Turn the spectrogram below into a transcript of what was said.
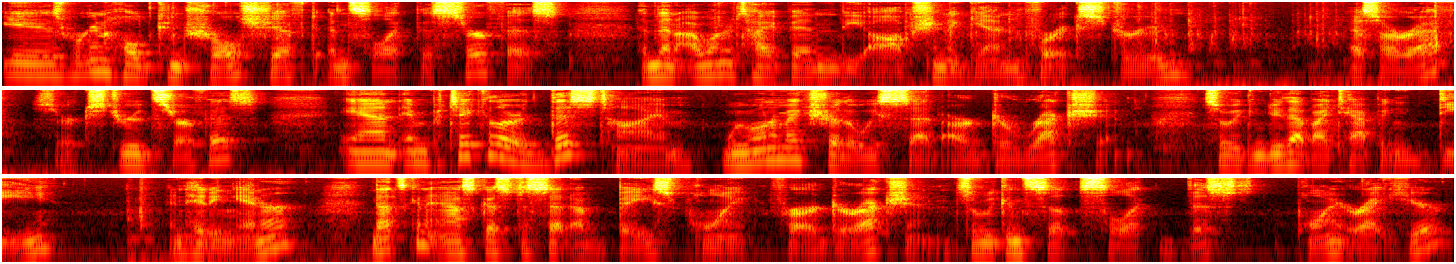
is we're going to hold Control Shift and select this surface. And then I want to type in the option again for extrude SRF, so extrude surface. And in particular, this time, we want to make sure that we set our direction. So we can do that by tapping D and hitting enter. That's going to ask us to set a base point for our direction. So we can select this point right here,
